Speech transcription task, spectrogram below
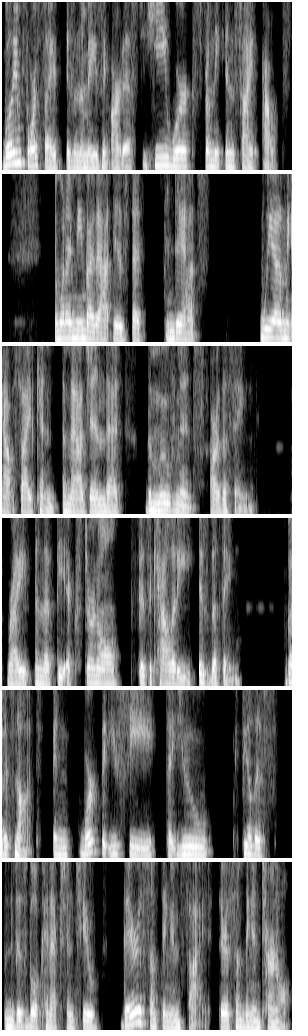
William Forsythe is an amazing artist. He works from the inside out. And what I mean by that is that in dance, we on the outside can imagine that the movements are the thing, right? And that the external physicality is the thing, but it's not. In work that you see, that you feel this invisible connection to, there is something inside, there is something internal.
